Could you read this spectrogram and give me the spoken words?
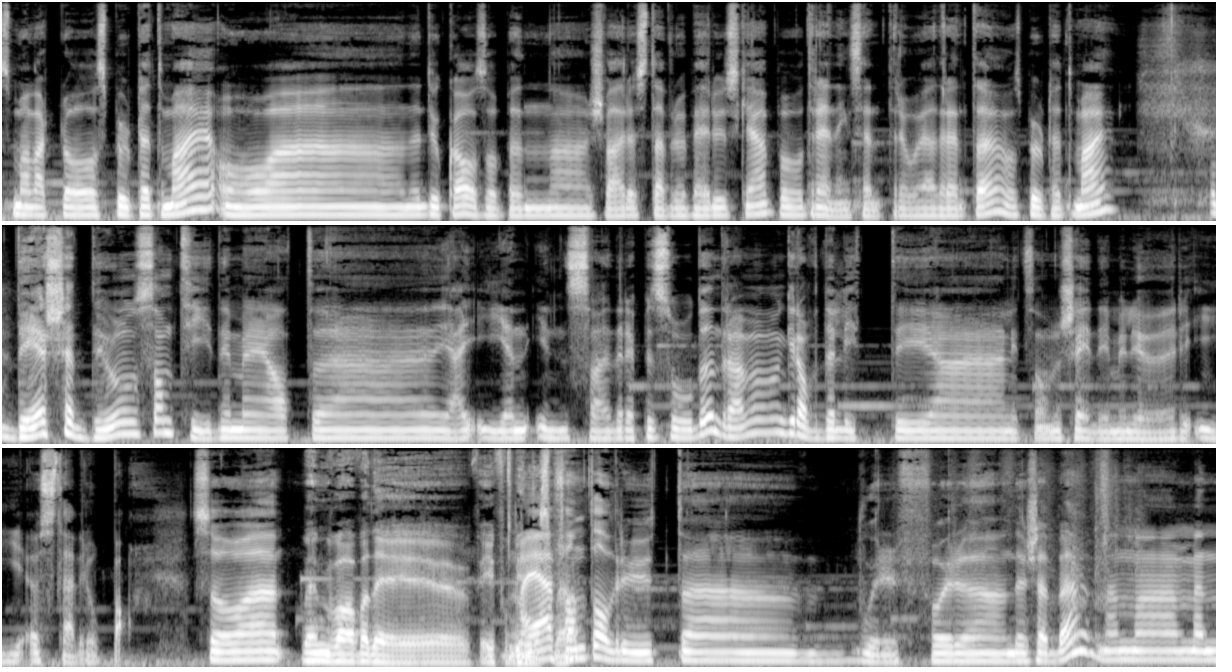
som har vært og spurt etter meg, og uh, det dukka også opp en uh, svær østeuropeer, husker jeg, på treningssenteret hvor jeg trente, og spurte etter meg. Og det skjedde jo samtidig med at uh, jeg i en insider-episode drev og gravde litt i litt sånn shady miljøer i Øst-Europa. Så Men hva var det i forbindelse med? Jeg fant aldri ut uh, hvorfor uh, det skjedde, men, uh, men,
